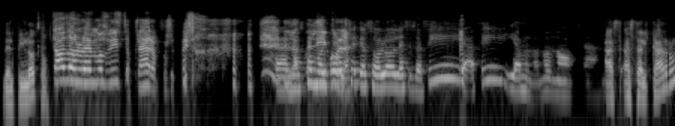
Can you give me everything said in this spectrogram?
del piloto. Todos lo hemos visto, claro, por supuesto. en la como el coche que solo le haces así, así y vámonos, no, no. hasta, el carro,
